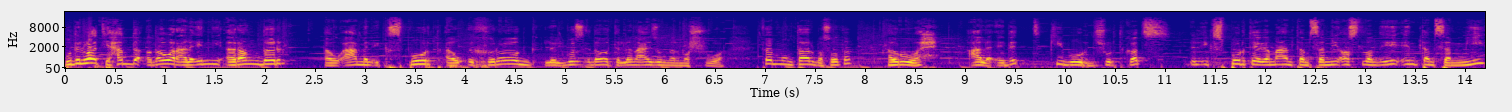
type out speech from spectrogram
ودلوقتي هبدأ ادور على اني ا render أو اعمل export أو اخراج للجزء دوت اللي أنا عايزه من المشروع. فبمنتهى البساطة هروح على edit keyboard shortcuts ال export يا جماعة انت مسميه أصلا إيه؟ انت مسميه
